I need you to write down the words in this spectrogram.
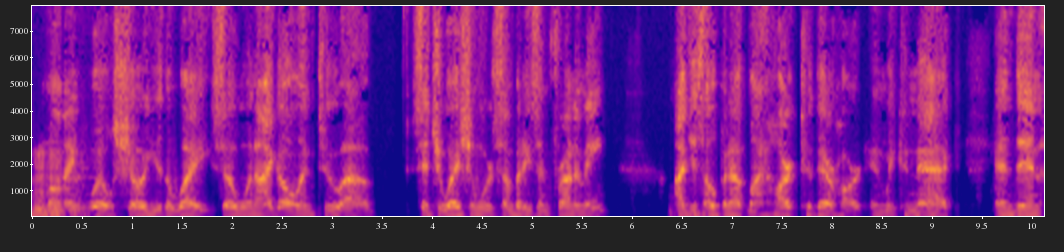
mm-hmm. mind will show you the way. So when I go into a situation where somebody's in front of me, I just open up my heart to their heart and we connect and then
